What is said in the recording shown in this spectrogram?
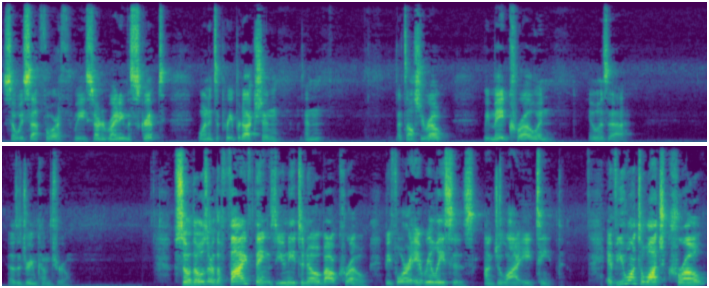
so we set forth. We started writing the script, went into pre production, and that's all she wrote. We made Crow, and it was a, it was a dream come true. So those are the five things you need to know about Crow before it releases on July 18th. If you want to watch Crow,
